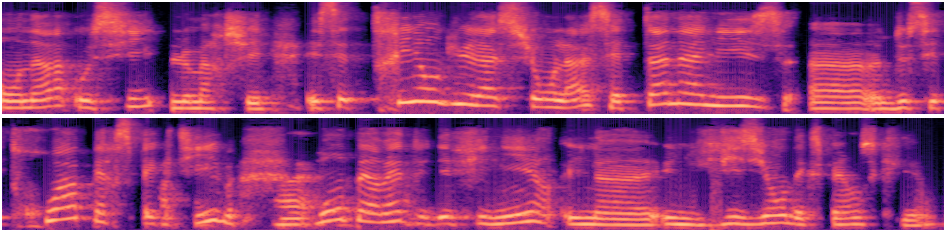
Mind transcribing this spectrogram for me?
on a aussi le marché. Et cette triangulation-là, cette analyse euh, de ces trois perspectives vont permettre de définir une, une vision d'expérience client.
